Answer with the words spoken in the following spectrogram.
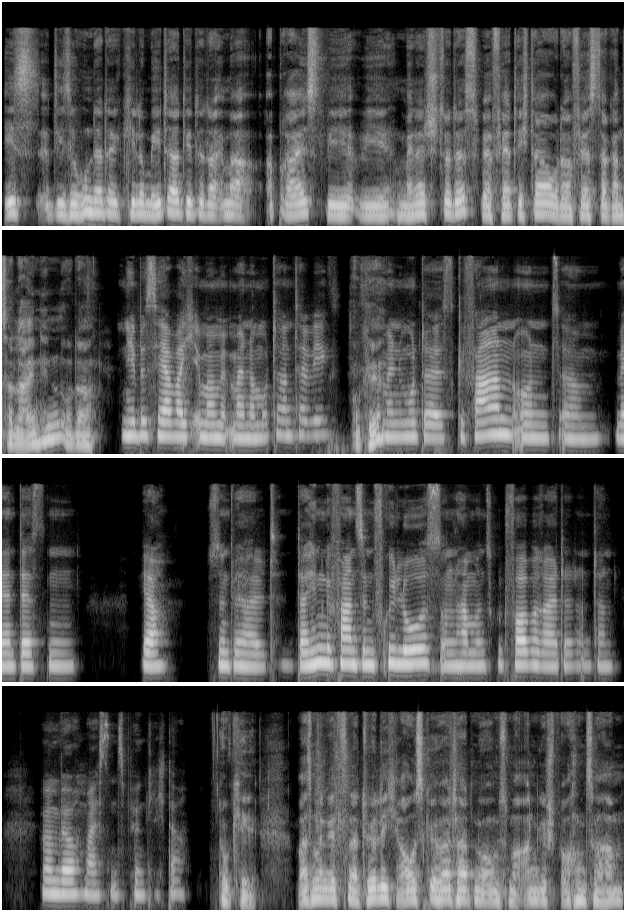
ist diese hunderte Kilometer, die du da immer abreist. Wie, wie managst du das? Wer fährt dich da oder fährst du da ganz allein hin oder? Nee, bisher war ich immer mit meiner Mutter unterwegs. Okay. Meine Mutter ist gefahren und ähm, währenddessen, ja, sind wir halt dahin gefahren, sind früh los und haben uns gut vorbereitet und dann waren wir auch meistens pünktlich da. Okay. Was man jetzt natürlich rausgehört hat, nur um es mal angesprochen zu haben,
